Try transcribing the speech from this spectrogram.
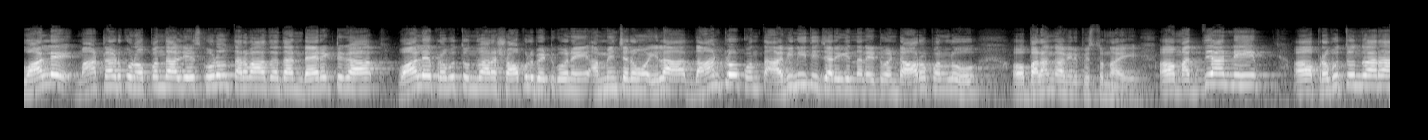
వాళ్ళే మాట్లాడుకుని ఒప్పందాలు చేసుకోవడం తర్వాత దాన్ని డైరెక్ట్గా వాళ్ళే ప్రభుత్వం ద్వారా షాపులు పెట్టుకొని అమ్మించడం ఇలా దాంట్లో కొంత అవినీతి జరిగిందనేటువంటి ఆరోపణలు బలంగా వినిపిస్తున్నాయి. మద్యాన్ని ప్రభుత్వం ద్వారా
